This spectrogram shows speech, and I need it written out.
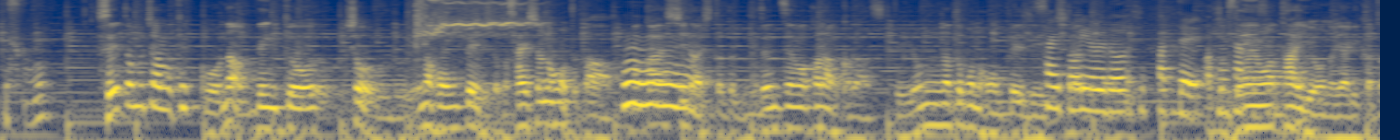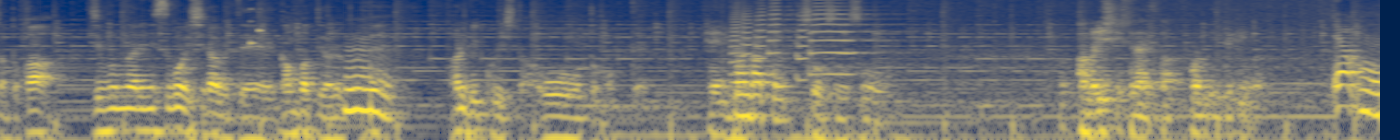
ですかね生徒もちゃんも結構な勉強勝負なホームページとか最初の方とか任し出した時も全然わからんからっつっていろんなところのホームページサイトをいろいろ引っ張ってあと電話対応のやり方とか自分なりにすごい調べて頑張ってやるとね、うん。あれびっくりした。おおと思って。勉強頑張って。るそうそうそう。あんま意識してないですか？本人的には。いやもう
